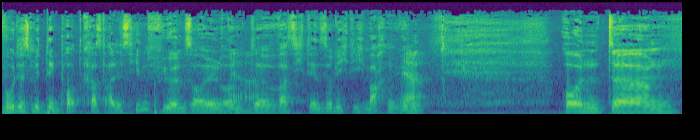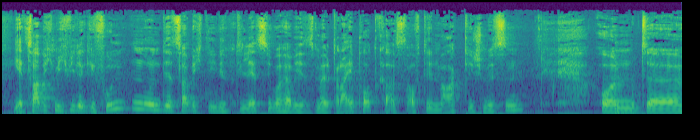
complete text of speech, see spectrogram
wo das mit dem Podcast alles hinführen soll und ja. äh, was ich denn so richtig machen will. Ja. Und ähm, jetzt habe ich mich wieder gefunden und jetzt habe ich die, die letzte Woche habe ich jetzt mal drei Podcasts auf den Markt geschmissen. Und äh,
